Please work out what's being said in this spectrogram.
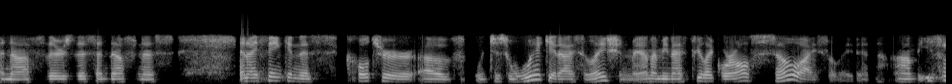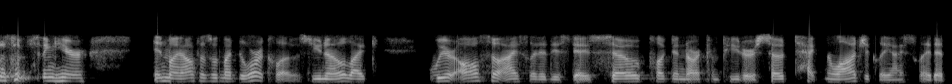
enough. There's this enoughness. And I think in this culture of just wicked isolation, man, I mean, I feel like we're all so isolated. Um, even as I'm sitting here in my office with my door closed, you know, like we're all so isolated these days, so plugged into our computers, so technologically isolated.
